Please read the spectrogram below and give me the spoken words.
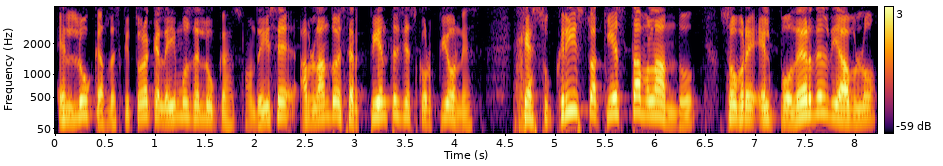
en Lucas, la escritura que leímos de Lucas, donde dice, hablando de serpientes y escorpiones, Jesucristo aquí está hablando sobre el poder del diablo,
